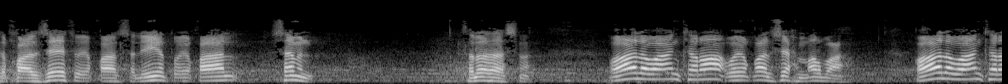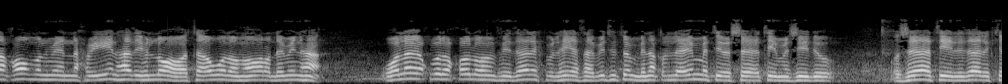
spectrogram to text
يقال زيت ويقال سليط ويقال سمن. ثلاثة أسماء. قال وأنكر ويقال شحم أربعة. قال وأنكر قوم من النحويين هذه اللغة وتأولوا ما ورد منها. ولا يقبل قولهم في ذلك بل هي ثابتة بنقل الأئمة وسيأتي مزيد وسيأتي لذلك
